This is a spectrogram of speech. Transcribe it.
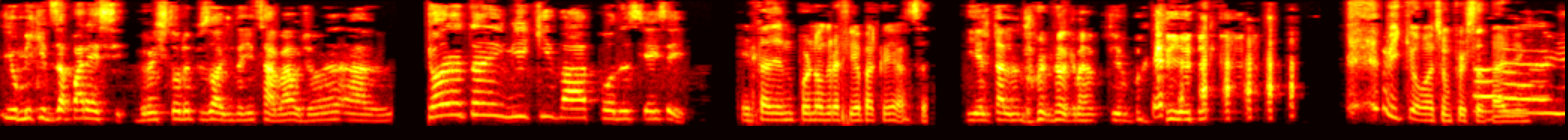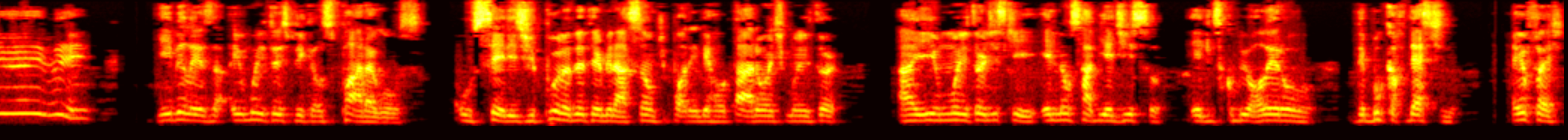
E o Mickey desaparece durante todo o episódio, então a gente sabe, ah, o Jonathan, ah, Jonathan e Mickey lá, foda-se, é isso aí. Ele tá dando pornografia pra criança. E ele tá lendo pornografia pra criança. Mickey é um ótimo personagem. Ai, ai, véi. E aí, beleza. Aí o monitor explica os Paragons, os seres de pura determinação que podem derrotar o anti-monitor. Aí o monitor diz que ele não sabia disso. Ele descobriu ao ler o, The Book of Destiny. Aí o Flash,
